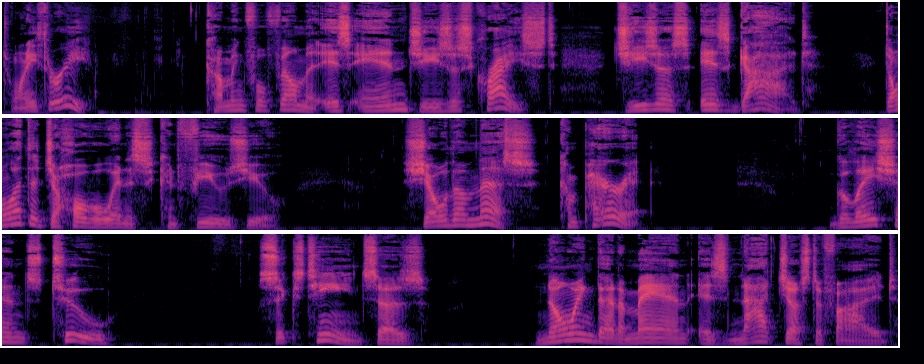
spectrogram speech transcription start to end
23. Coming fulfillment is in Jesus Christ. Jesus is God. Don't let the Jehovah Witness confuse you. Show them this. Compare it. Galatians 2 16 says, Knowing that a man is not justified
